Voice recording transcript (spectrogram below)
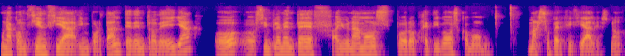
una conciencia importante dentro de ella o, simplemente ayunamos por objetivos como más superficiales, ¿no?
